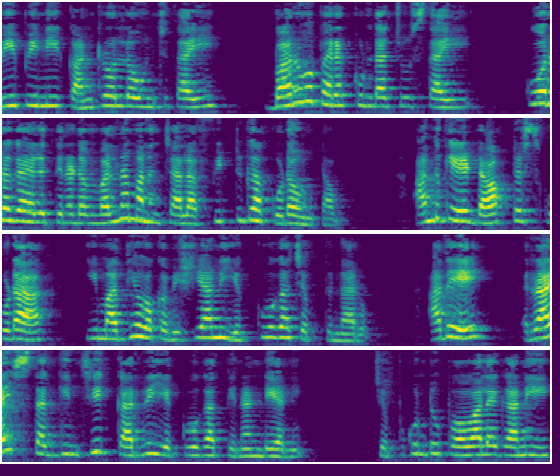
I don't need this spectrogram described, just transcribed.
బీపీని కంట్రోల్లో ఉంచుతాయి బరువు పెరగకుండా చూస్తాయి. కూరగాయలు తినడం వలన మనం చాలా ఫిట్గా కూడా ఉంటాం. అందుకే డాక్టర్స్ కూడా ఈ మధ్య ఒక విషయాన్ని ఎక్కువగా చెప్తున్నారు. అదే రైస్ తగ్గించి కర్రీ ఎక్కువగా తినండి అని. చెప్పుకుంటూ పోవాలే గాని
